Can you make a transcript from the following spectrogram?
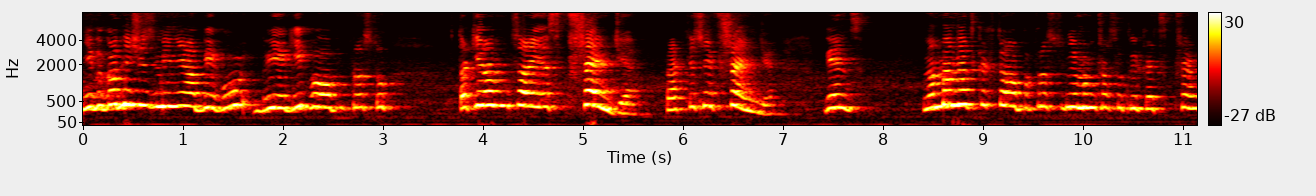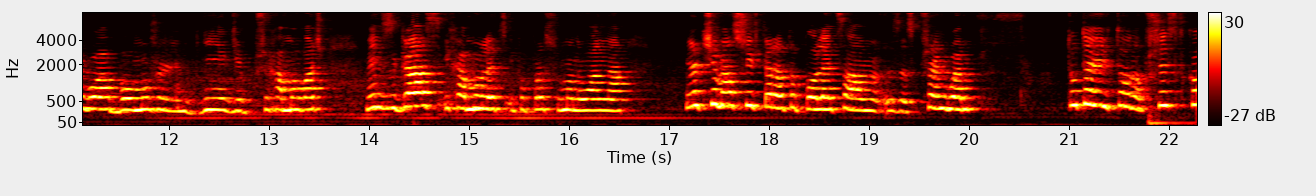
niewygodnie się zmienia biegu, biegi, bo po prostu ta kierownica jest wszędzie, praktycznie wszędzie. Więc na manetkach to po prostu nie mam czasu klikać sprzęgła, bo muszę gdzie przyhamować. Więc gaz i hamulec i po prostu manualna. Jak się ma shiftera, to polecam ze sprzęgłem. Tutaj to no wszystko.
